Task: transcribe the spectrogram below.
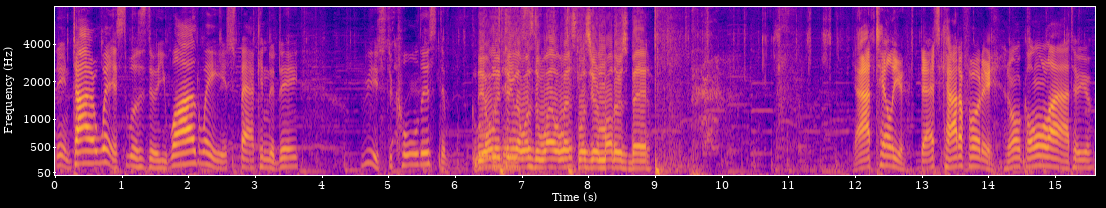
The entire West was the Wild West back in the day. We used to call this the. The only thing that was the Wild West was your mother's bed. I tell you, that's kind of funny. Not gonna lie to you.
